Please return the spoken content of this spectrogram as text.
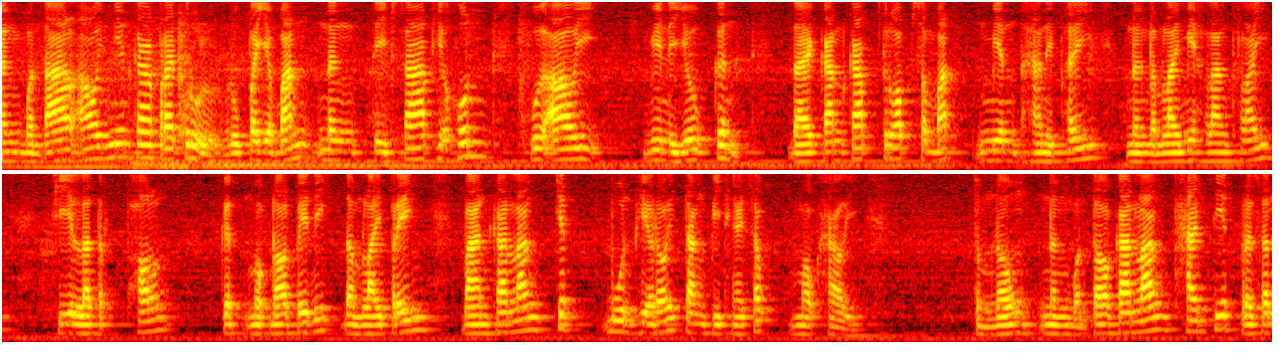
និងបណ្ដាលឲ្យមានការប្រែប្រួលរូបិយប័ណ្ណនិងទីផ្សារភាគហ៊ុនធ្វើឲ្យវិនិយោគិន ដែលកាន់កាប់ទ្រព្យសម្បត្តិមានហានិភ័យនិងតម្លៃមាសឡើងថ្លៃ ជាលទ្ធផលគិតមកដល់ពេលនេះតម្លៃប្រេង បានកើនឡើងជិត4%តាំងពីថ្ងៃសុក្រមកហើយទំនងនឹងបន្តកើនឡើងថែមទៀតប្រសិន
